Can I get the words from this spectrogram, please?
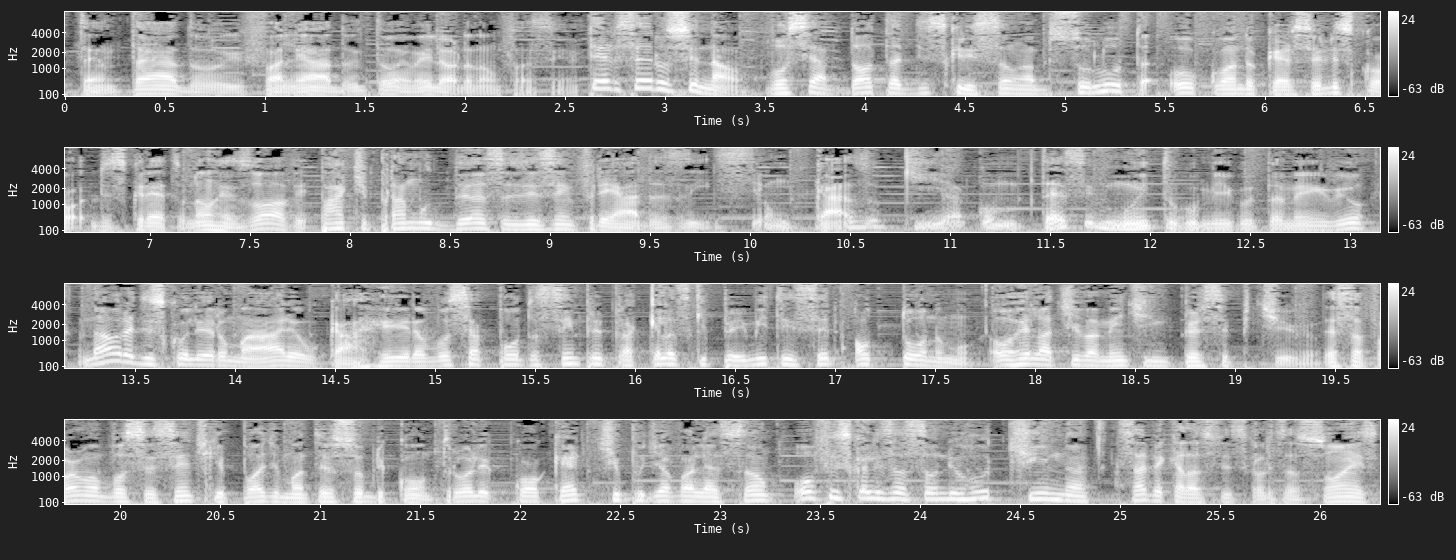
tentado e falhado, então é melhor não fazer. Terceiro sinal: você adota discrição absoluta ou quando quer ser discreto não resolve, parte para mudanças desenfreadas. Isso é um caso que acontece muito comigo também, viu? Na hora de escolher uma área ou carreira, você aponta sempre para aquelas que permitem ser autônomo ou relativamente imperceptível. Dessa forma, você sente que pode manter sob controle qualquer tipo de avaliação ou fiscalização de rotina. Sabe aquelas fiscalizações?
